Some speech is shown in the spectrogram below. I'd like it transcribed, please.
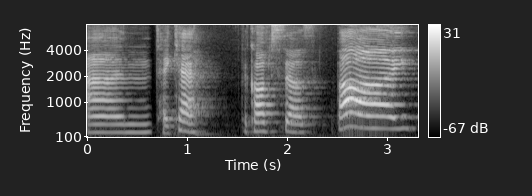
and take care. Look after yourselves. Bye!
